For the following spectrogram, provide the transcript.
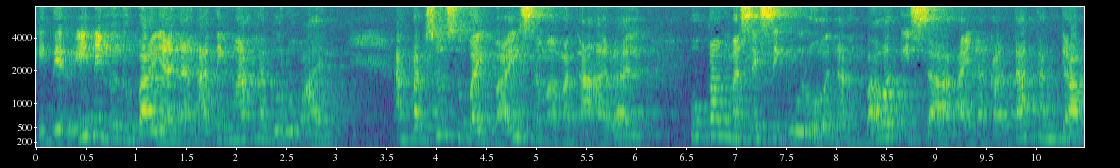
Hindi rin nilulubayan ng ating mga kaguruan ang pagsusubaybay sa mga mag-aaral upang masisiguro na ang bawat isa ay nakatatanggap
